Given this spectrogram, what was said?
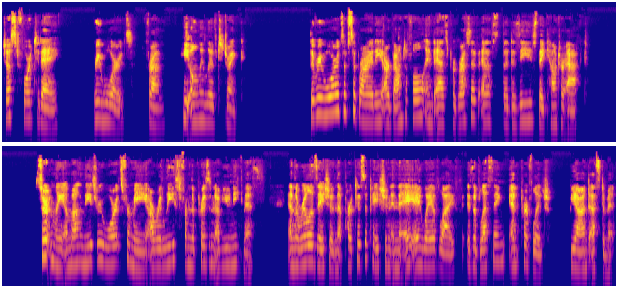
Just for today, rewards from He Only Lived to Drink. The rewards of sobriety are bountiful and as progressive as the disease they counteract. Certainly, among these rewards for me are release from the prison of uniqueness and the realization that participation in the AA way of life is a blessing and privilege beyond estimate.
